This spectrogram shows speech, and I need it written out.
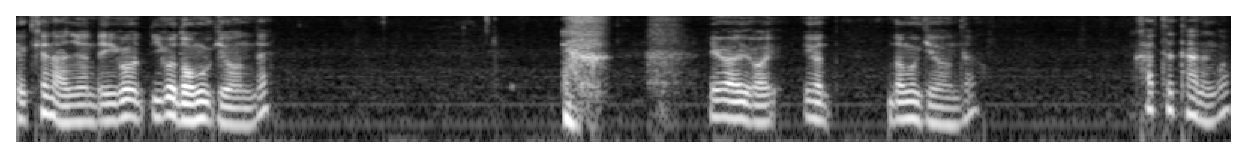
액캔 아니었는데 이거 이거 너무 귀여운데? 이거 이거 이거 너무 귀여운데요? 카트 타는 거?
